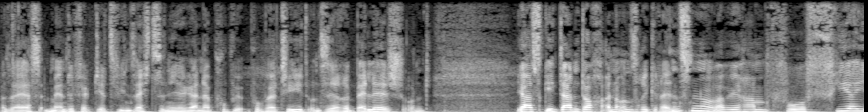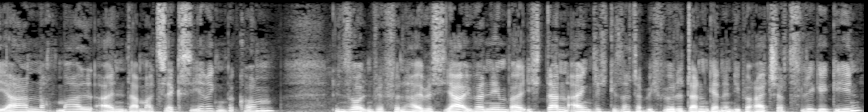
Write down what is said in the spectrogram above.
Also er ist im Endeffekt jetzt wie ein 16-Jähriger in der Pu Pubertät und sehr rebellisch und ja, es geht dann doch an unsere Grenzen, aber wir haben vor vier Jahren noch mal einen damals Sechsjährigen bekommen. Den sollten wir für ein halbes Jahr übernehmen, weil ich dann eigentlich gesagt habe, ich würde dann gerne in die Bereitschaftspflege gehen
